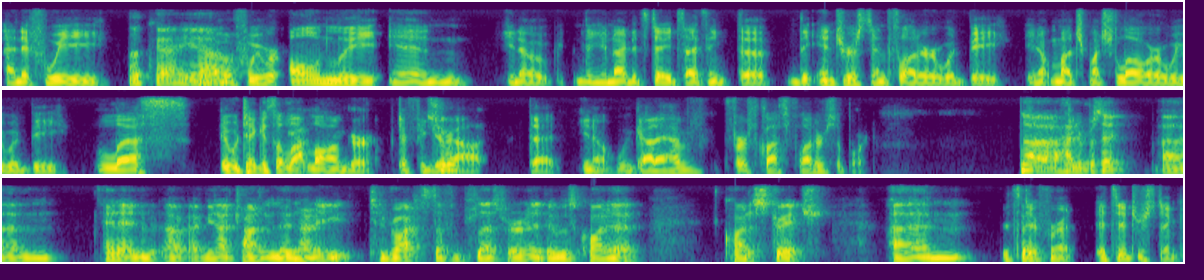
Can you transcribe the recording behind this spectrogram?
And if we okay you yeah know, if we were only in you know the United States, I think the the interest in Flutter would be you know much much lower. We would be less. It would take us a yeah. lot longer to figure sure. out that you know we got to have first class Flutter support. No, hundred um, percent. And and I mean, I tried to learn how to to write stuff in Flutter, and it, it was quite a quite a stretch. Um, it's different. It's interesting.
